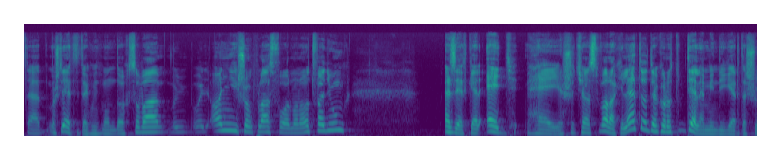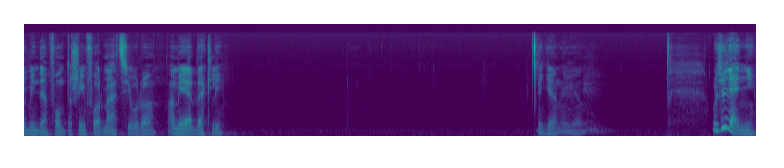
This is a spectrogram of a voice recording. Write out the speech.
Tehát most értitek, mit mondok. Szóval, hogy annyi sok platformon ott vagyunk, ezért kell egy hely, és hogyha azt valaki letölti, akkor ott tényleg mindig értesül minden fontos információról, ami érdekli. Igen, igen. Úgyhogy ennyi.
